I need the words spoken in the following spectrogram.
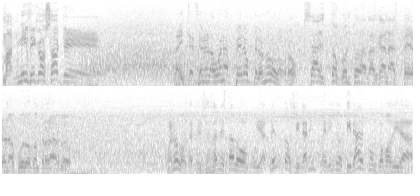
Magnífico saque. La intención era buena, pero, pero no lo logró. Saltó con todas las ganas, pero no pudo controlarlo. Bueno, los defensas han estado muy atentos y le han impedido tirar con comodidad.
